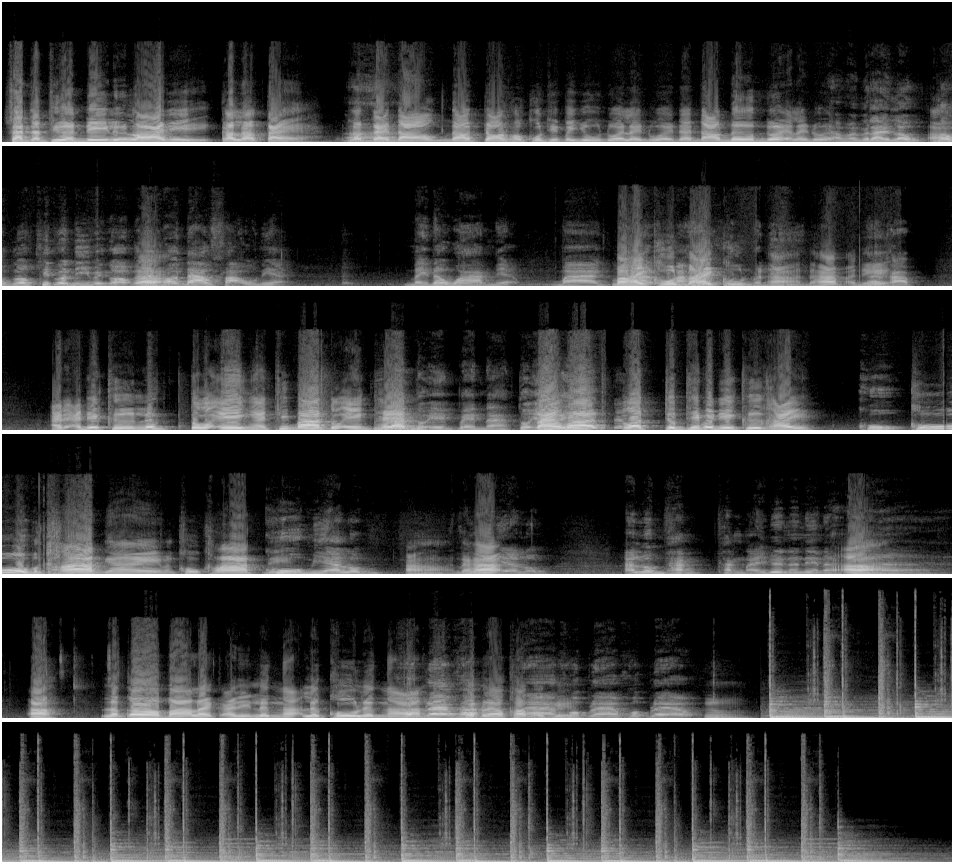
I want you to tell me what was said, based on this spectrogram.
สั่นสะเทือนดีหรือร้ายนี่ก็แล้วแต่แล้วแต่ดาวดาวจรของคนที่ไปอยู่ด้วยอะไรด้วยนะดาวเดิมด้วยอะไรด้วย อ่าไม่เป็นไรเราอ่าเราเราคิดว่าดีไปก่อนก็ได้อ่าเพราะดาวเสาร์เนี่ย ในนวางเนี่ยมามาให้คุณมาให้คุคุณณพอดี อ่านะครับ อันนี้นะครับ อันอันนี้คือเรื่องตัวเองไงที่บ้านตัวเองเพที่บ้านนตัวเองเป็นนะตัวเองแต่ว่าไม่รู้แต่ว่าจุดที่ไม่ดีคือใคร คู่คู่มันคลาดไง มันคู่คลาดนี่คู่มีอารมณ์อ่าคู่นะฮะมีอารมณ์อารมณ์ทางทางไหนด้วยนะเนี่ยนะอ่าอ่า อะแล้วก็มาอะไรอันนี้เรื่องงานเรื่องคู่เรื่องงานครบแล้วครับครบแล้วครับอ่าโอเคครบแล้วครบแล้ว อืม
